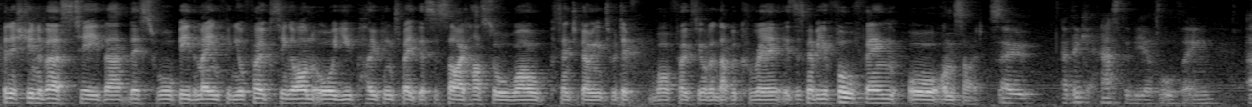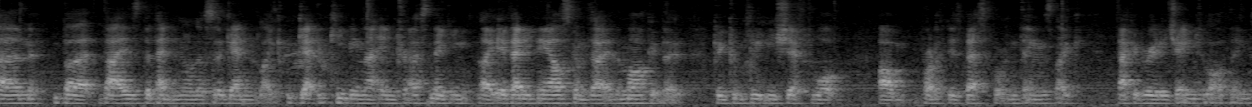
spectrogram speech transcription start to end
finished university that this will be the main thing you're focusing on, or are you hoping to make this a side hustle while potentially going into a diff- while focusing on another career? Is this going to be a full thing or on the side? So I think it has to be a full thing, um, but that is dependent on us again, like get keeping that interest, making like if anything else comes out in the market that could completely shift what our product is best for and things like that could really change a lot of things.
